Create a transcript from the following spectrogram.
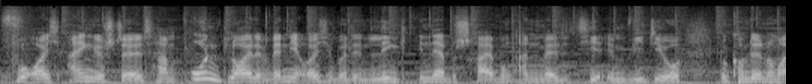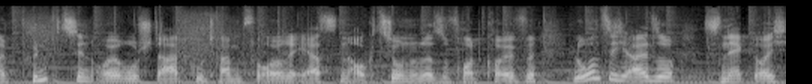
für euch eingestellt haben. Und Leute, wenn ihr euch über den Link in der Beschreibung anmeldet hier im Video, bekommt ihr nochmal 15 Euro Startguthaben für eure ersten Auktionen oder Sofortkäufe. Lohnt sich also, snackt euch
